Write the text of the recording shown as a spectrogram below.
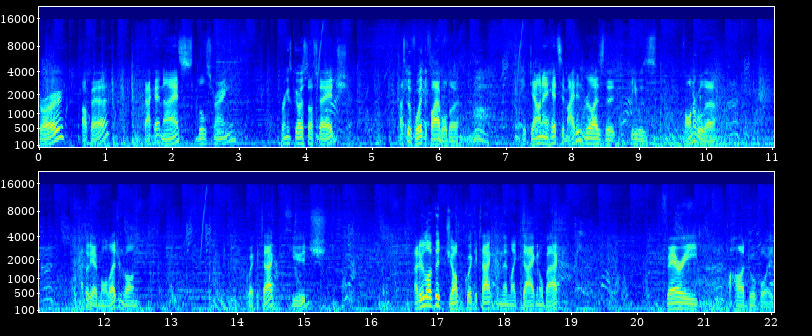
Throw. Up air. Back air. Nice. Little string. Brings Ghost off stage. Has to avoid the fireball though. the down air hits him. I didn't realize that he was vulnerable there. I thought he had more Legend on. Quick attack, huge. I do love the jump quick attack and then like diagonal back. Very hard to avoid.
